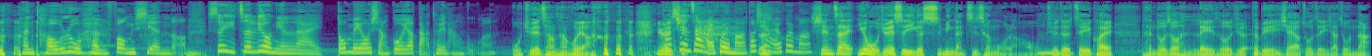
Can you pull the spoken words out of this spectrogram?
很投入、很奉献呢、所以这六年来都没有想过要打退堂鼓吗？我觉得常常会啊，因为到现在还会吗？到现在还会吗？呃、现在，因为我觉得是一个使命感支撑我了哈。我觉得这一块很多时候很累的时候，就特别一下要做这一下做那，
